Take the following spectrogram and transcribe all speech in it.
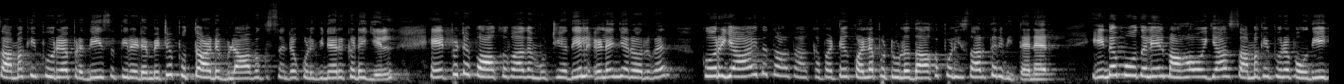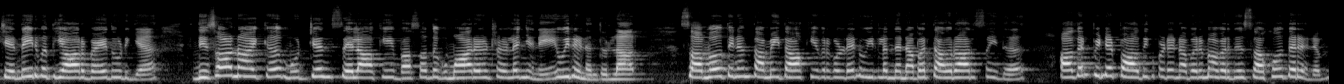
சமகிபுர பிரதேசத்தில் இடம்பெற்ற புத்தாண்டு விழாவுக்கு சென்ற குழுவினருக்கிடையில் ஏற்பட்ட வாக்குவாதம் முற்றியதில் இளைஞர் ஒருவர் கூறிய ஆயுதத்தால் தாக்கப்பட்டு கொல்லப்பட்டுள்ளதாக போலீசார் தெரிவித்தனர். இந்த மோதலில் மகோயா சமகிபுர பகுதியைச் சேர்ந்த இருபத்தி ஆறு வயதுடைய திசாநாயக்க முர்ஜன் செலாக்கி வசந்தகுமார் என்ற இளைஞனே உயிரிழந்துள்ளார். சம்பவ தம்மை தாக்கியவர்களுடன் உயிரிழந்த நபர் தகராறு செய்து அதன் பின்னர் பாதிக்கப்பட்ட நபரும் அவரது சகோதரரும்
